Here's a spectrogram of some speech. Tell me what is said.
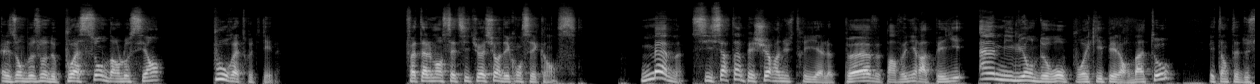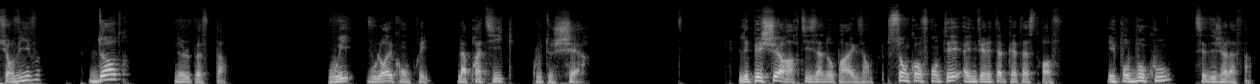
elles ont besoin de poissons dans l'océan pour être utiles. Fatalement, cette situation a des conséquences. Même si certains pêcheurs industriels peuvent parvenir à payer un million d'euros pour équiper leur bateau et tenter de survivre, d'autres ne le peuvent pas. Oui, vous l'aurez compris, la pratique coûte cher. Les pêcheurs artisanaux, par exemple, sont confrontés à une véritable catastrophe. Et pour beaucoup, c'est déjà la fin.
